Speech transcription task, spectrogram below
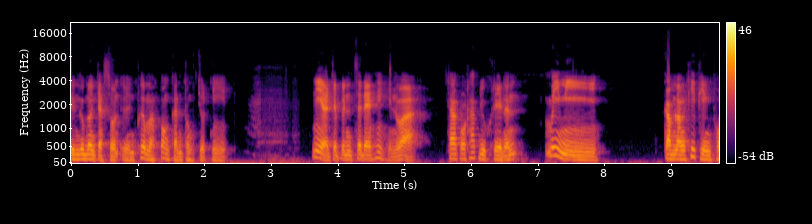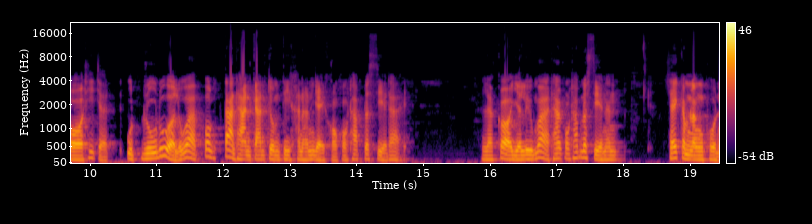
ดึงกำลังจากส่วนอื่นเพื่อมาป้องกันตรงจุดนี้นี่อาจจะเป็นแสดงให้เห็นว่าถ้ากองทัพยูเครนนั้นไม่มีกำลังที่เพียงพอที่จะอุดรูรั่วหรือว่าป้องต้านทานการโจมตีขนาดใหญ่ของกองทัพรัสเซียได้ แล้วก็อย่าลืมว่าทางกองทัพรัสเซียนั้น ใช้กำลังพล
